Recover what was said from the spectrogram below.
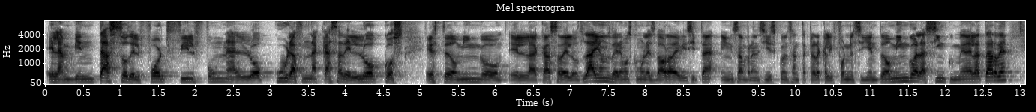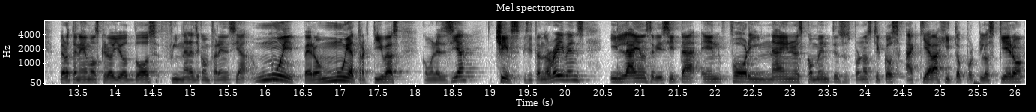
El ambientazo del Ford Field fue una locura, fue una casa de locos este domingo en la casa de los Lions. Veremos cómo les va ahora de visita en San Francisco, en Santa Clara, California, el siguiente domingo a las 5 y media de la tarde. Pero tenemos, creo yo, dos finales de conferencia muy, pero muy atractivas. Como les decía, Chiefs visitando a Ravens y Lions de visita en 49ers. Comenten sus pronósticos aquí abajito porque los quiero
